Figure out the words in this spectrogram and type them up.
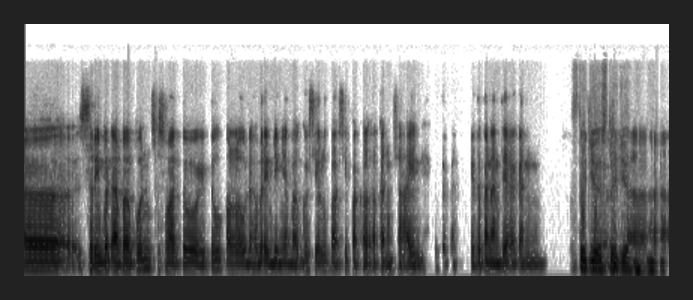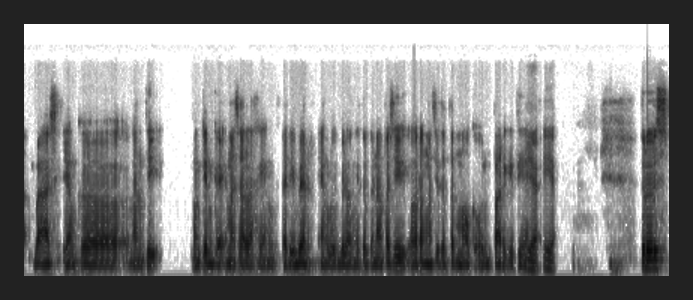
Uh, seribet apa pun sesuatu itu kalau udah brandingnya bagus ya lu pasti bakal akan usahain gitu kan. Itu kan nanti akan setuju setuju. bahas yang ke nanti mungkin kayak masalah yang tadi ber yang lu bilang itu kenapa sih orang masih tetap mau ke unpar gitu ya? Iya iya. Terus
